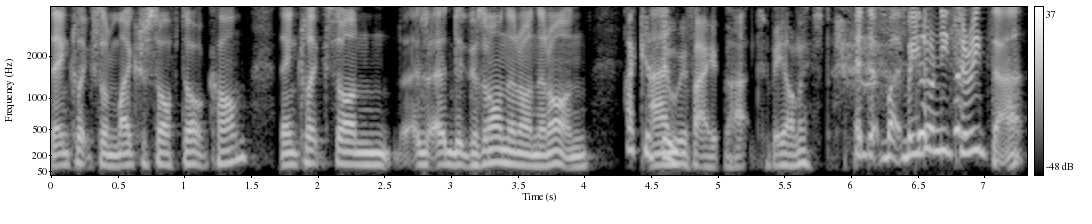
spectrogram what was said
then clicks on microsoft.com, then clicks on, and it goes on and on and on. I could And- do without that, to be honest. It, but, you don't need to read that.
